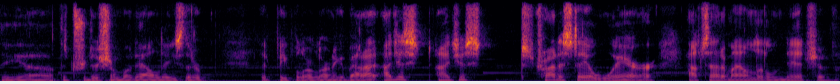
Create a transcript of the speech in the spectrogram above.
the uh, the traditional modalities that are that people are learning about. I, I, just I just try to stay aware outside of my own little niche of,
